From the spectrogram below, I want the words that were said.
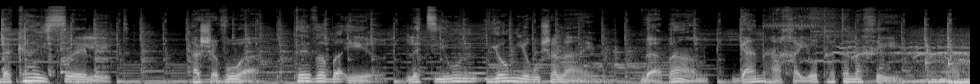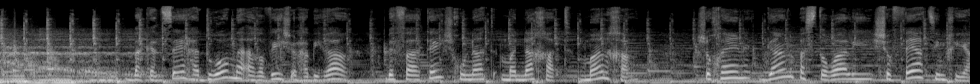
דקה ישראלית. השבוע, טבע בעיר, לציון יום ירושלים. והפעם, גן החיות התנ"כי. בקצה הדרום-מערבי של הבירה, בפאתי שכונת מנחת מלחה, שוכן גן פסטורלי שופע צמחייה,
